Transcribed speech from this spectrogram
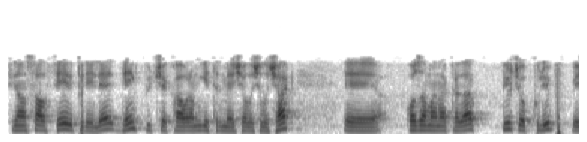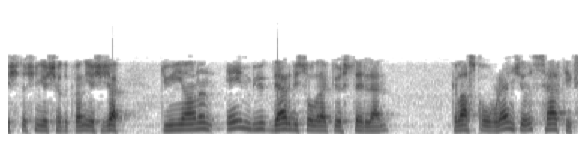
finansal fair play ile denk bütçe kavramı getirmeye çalışılacak. Ee, o zamana kadar birçok kulüp Beşiktaş'ın yaşadıklarını yaşayacak. Dünyanın en büyük derbisi olarak gösterilen Glasgow Rangers Celtics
